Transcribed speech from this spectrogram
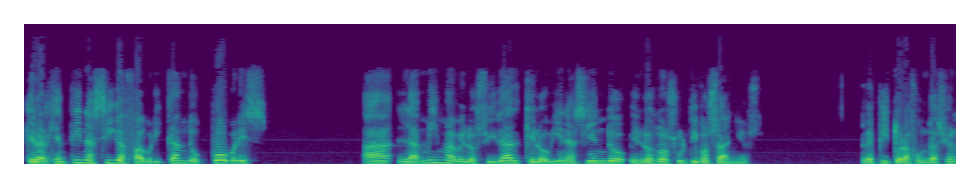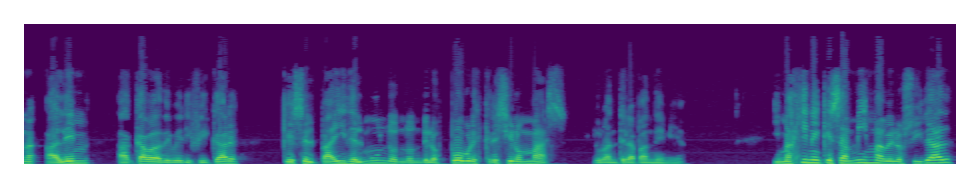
que la Argentina siga fabricando pobres a la misma velocidad que lo viene haciendo en los dos últimos años. Repito, la Fundación Alem acaba de verificar que es el país del mundo en donde los pobres crecieron más durante la pandemia. Imaginen que esa misma velocidad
